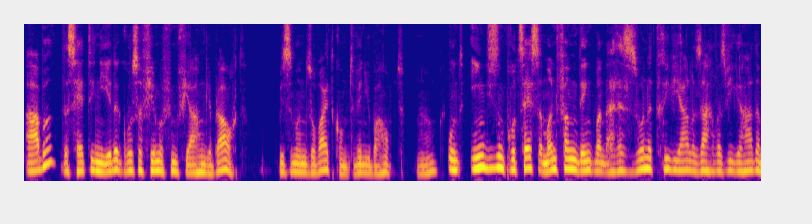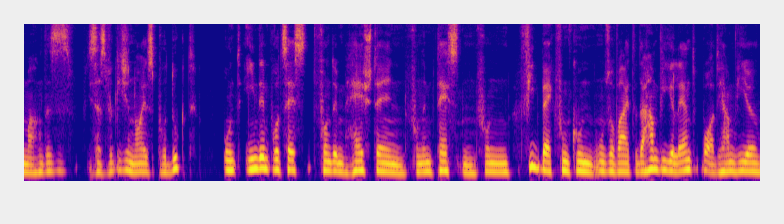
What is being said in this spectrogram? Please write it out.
Aber das hätte in jeder großen Firma fünf Jahren gebraucht bis man so weit kommt, wenn überhaupt. Ja. Und in diesem Prozess am Anfang denkt man, ah, das ist so eine triviale Sache, was wir gerade machen. Das ist, ist das wirklich ein neues Produkt? Und in dem Prozess von dem Herstellen, von dem Testen, von Feedback von Kunden und so weiter, da haben wir gelernt, boah, die haben hier,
